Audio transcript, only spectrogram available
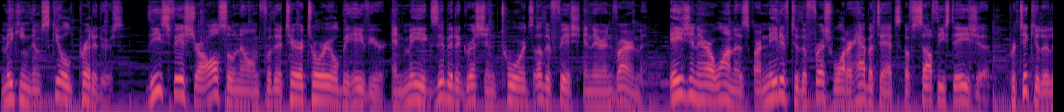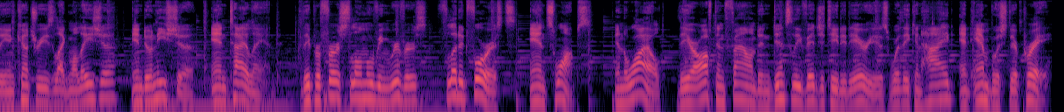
making them skilled predators. These fish are also known for their territorial behavior and may exhibit aggression towards other fish in their environment. Asian arowanas are native to the freshwater habitats of Southeast Asia, particularly in countries like Malaysia, Indonesia, and Thailand. They prefer slow-moving rivers, flooded forests, and swamps. In the wild, they are often found in densely vegetated areas where they can hide and ambush their prey.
